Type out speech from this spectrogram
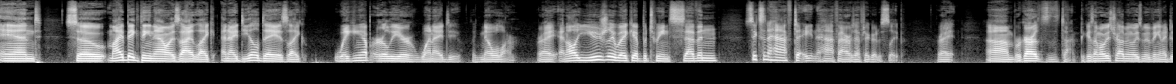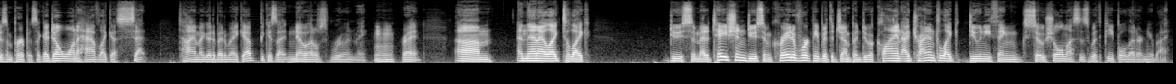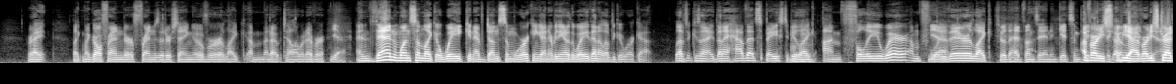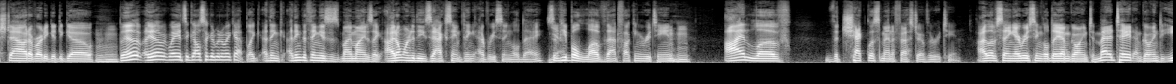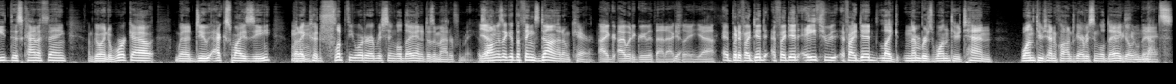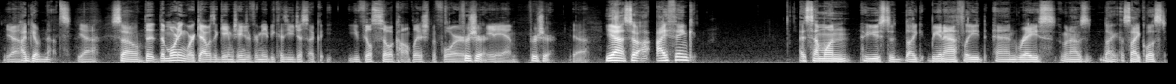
and so my big thing now is I like an ideal day is like waking up earlier when I do, like no alarm, right? And I'll usually wake up between seven, six and a half to eight and a half hours after I go to sleep, right? Um, regardless of the time, because I'm always traveling, always moving, and I do this on purpose. Like I don't want to have like a set time I go to bed and wake up because I know it'll just ruin me Mm-hmm. right? Um, and then I like to like do some meditation, do some creative work, maybe have to jump into a client. I try not to like do anything social unless it's with people that are nearby, right? Like my girlfriend or friends that are staying over, or like I'm at a hotel or whatever. Yeah. And then once I'm like awake and I've done some work and gotten everything out of the way, then I love to go work out. Love it because then I, then I have that space to be Mhm. like I'm fully aware, I'm fully Yeah. there. Like Throw the headphones in and get some. I've already, yeah. I've already stretched out. I've already good to go. Mhm. But the other, the other way, it's also a good way to wake up. Like I think, I think the thing is, is my mind is like I don't want to do the exact same thing every single day. Some Yeah. people love that fucking routine. Mhm. I love the checklist manifesto of the routine. I love saying every single day I'm going to meditate, I'm going to eat this kind of thing, I'm going to work out, I'm going to do X, Y, Z. But I Mhm. could flip the order every single day, and it doesn't matter for me. As Yeah. long as I get the things done, I don't care. I I would agree with that actually. Yeah. Eh, But if I did, if I did A through, if I did like numbers one through ten, one through ten o'clock every single day, I'd go single day. nuts. Yeah. I'd go nuts. Yeah. So The the morning workout was a game changer for me because you just you feel so accomplished before For sure. 8 a.m. for sure. Yeah. Yeah, so I- I think as someone who used to like be an athlete and race when I was like a cyclist,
